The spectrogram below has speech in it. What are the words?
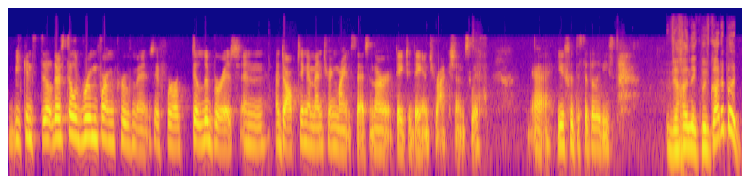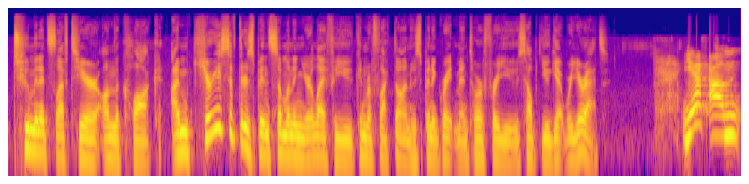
we can still there's still room for improvement if we're deliberate in adopting a mentoring mindset in our day-to-day interactions with uh, youth with disabilities. Veronique, we've got about two minutes left here on the clock. I'm curious if there's been someone in your life who you can reflect on who's been a great mentor for you, who's helped you get where you're at. Yes. Um,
